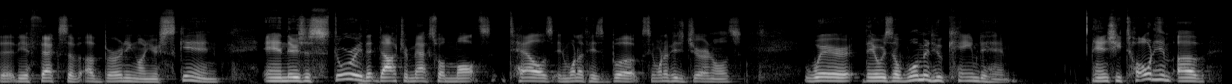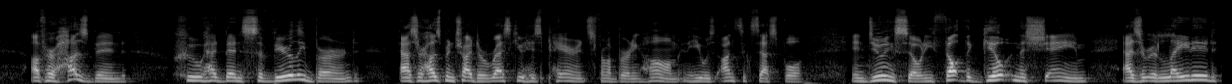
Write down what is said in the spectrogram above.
the, the effects of, of burning on your skin. And there's a story that Dr. Maxwell Maltz tells in one of his books, in one of his journals, where there was a woman who came to him and she told him of, of her husband who had been severely burned as her husband tried to rescue his parents from a burning home, and he was unsuccessful in doing so. And he felt the guilt and the shame as it related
